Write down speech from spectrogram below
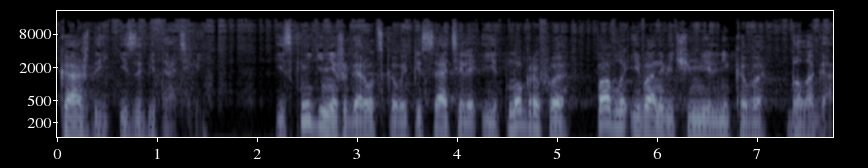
каждый из обитателей. Из книги нижегородского писателя и этнографа Павла Ивановича Мельникова «Балаган».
